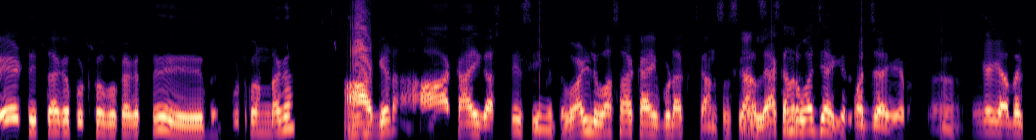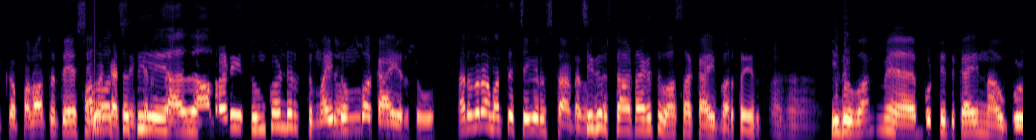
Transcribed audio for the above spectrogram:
ರೇಟ್ ಇದ್ದಾಗ ಬಿಟ್ಕೋಬೇಕಾಗತ್ತೆ ಬಿಟ್ಕೊಂಡಾಗ ಆ ಗಿಡ ಆ ಕಾಯಿಗೆ ಅಷ್ಟೇ ಸೀಮಿತ. ಒಳ್ಳೆ ಹೊಸ ಕಾಯಿ ಬಿಡಕ್ ಚಾನ್ಸಸ್ ಇರಲ್ಲ. ಯಾಕಂದ್ರೆ ವಜ್ಜೆ ಆಗಿರುತ್ತೆ. ವಜ್ಜೆ ಆಗಿರುತ್ತೆ. ಹಿಂಗಾಗಿ ಅದಕ್ಕೆ ಫಲವತ್ತತೆ ಆಲ್ರೆಡಿ ತುಂಬಿಕೊಂಡಿರುತ್ತೆ. ಮೈ ತುಂಬಾ ಕಾಯಿ ಇರ್ತವು. ಹರಿದ್ರ ಮತ್ತೆ ಚಿಗುರು ಸ್ಟಾರ್ಟ್ ಚಿಗುರು ಸ್ಟಾರ್ಟ್ ಆಗುತ್ತೆ ಹೊಸ ಕಾಯಿ ಬರ್ತಾ ಇರುತ್ತೆ. ಇದು ಒಮ್ಮೆ ಬುಟ್ಟಿದ ಕಾಯಿ ನಾವು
